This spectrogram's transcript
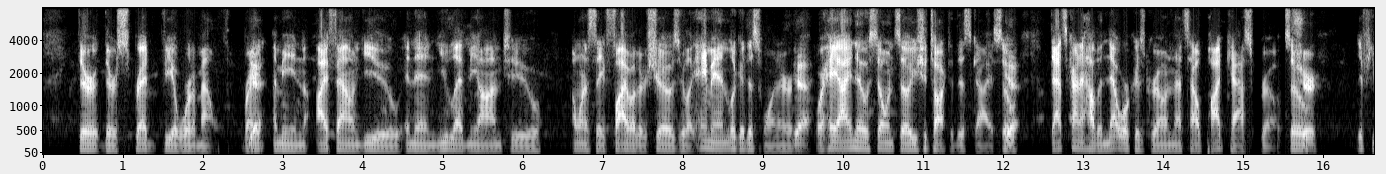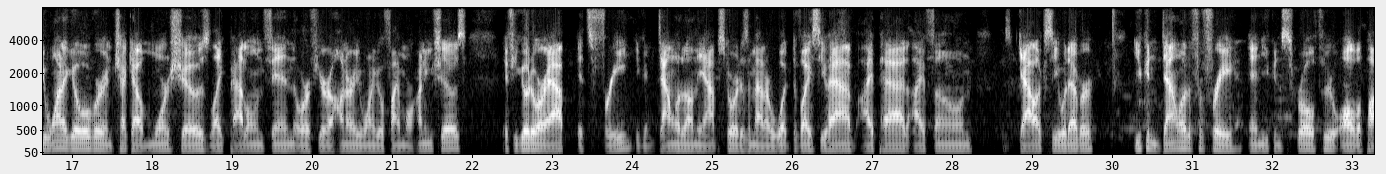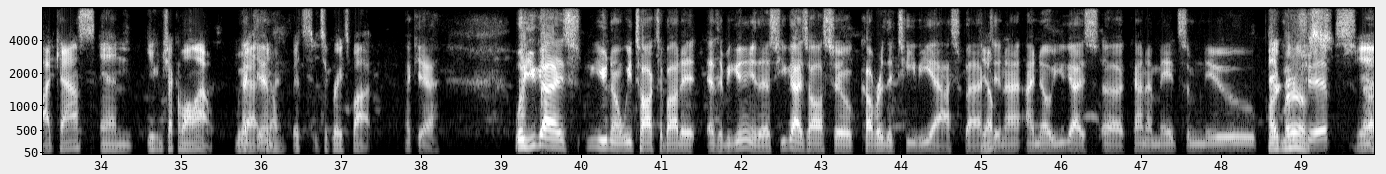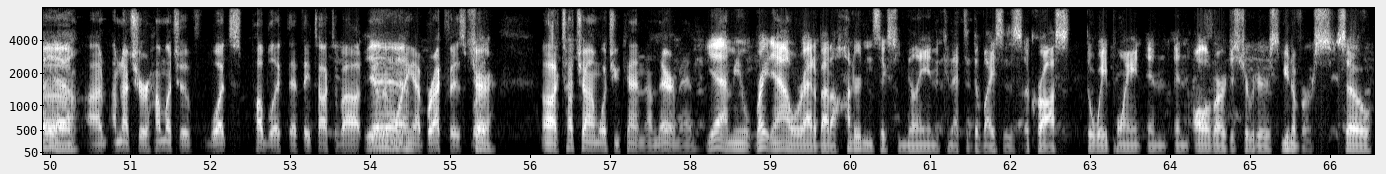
they're they're spread via word of mouth, right? Yeah. I mean, I found you, and then you led me on to I want to say five other shows. You're like, hey man, look at this one, or Yeah. or hey, I know so and so. You should talk to this guy. So Yeah. that's kind of how the network has grown, and that's how podcasts grow. So sure. if you want to go over and check out more shows like Paddle and Fin, or if you're a hunter, you want to go find more hunting shows. If you go to our app, it's free. You can download it on the App Store. It doesn't matter what device you have iPad, iPhone, Galaxy, whatever. You can download it for free and you can scroll through all the podcasts and you can check them all out. We Heck got, yeah, you know, man. it's it's a great spot. Heck yeah. Well, you guys, you know, we talked about it at the beginning of this. You guys also cover the TV aspect, Yep. and I, I know you guys uh, kind of made some new partnerships. Yeah, Uh, yeah. I'm, I'm not sure how much of what's public that they talked about the Yeah, other morning at breakfast. but, Sure. Uh, touch on what you can on there, man. Yeah, I mean, right now we're at about 160 million connected devices across the Waypoint and and all of our distributors universe. So,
